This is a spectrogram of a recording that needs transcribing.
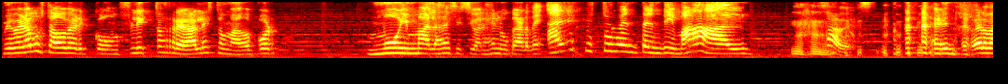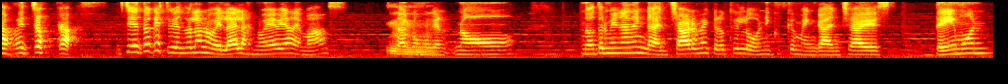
Me hubiera gustado ver conflictos reales tomados por muy malas decisiones en lugar de, ay, es que esto lo entendí mal. ¿Sabes? de verdad me choca. Siento que estoy viendo la novela de las nueve, además. O sea, como que no no termina de engancharme. Creo que lo único que me engancha es Damon,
